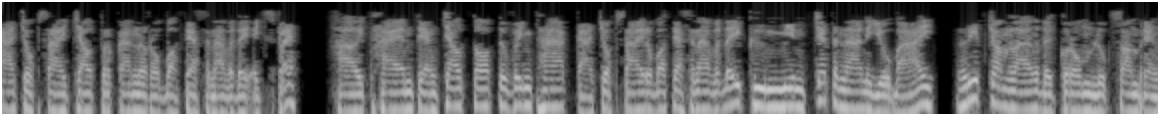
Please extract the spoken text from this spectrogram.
ការចុះផ្សាយចោតប្រកាន់របស់ទស្សនាវដ្តី Express ហើយថែមទាំងចោទតបទៅវិញថាការចុះផ្សាយរបស់ទស្សនាវដ្តីគឺមានចេតនានយោបាយរៀបចំឡើងដោយក្រុមលោកសំរៀង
